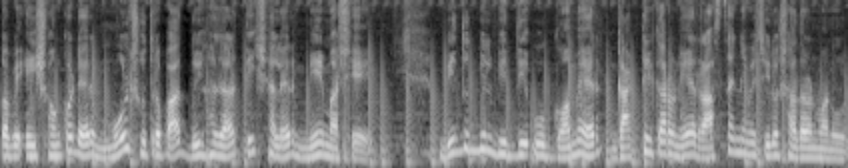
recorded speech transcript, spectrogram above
তবে এই সংকটের মূল সূত্রপাত দুই হাজার তেইশ সালের মে মাসে। বিদ্যুৎ বিল বৃদ্ধি ও গমের ঘাটতির কারণে রাস্তায় নেমেছিল সাধারণ মানুষ।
